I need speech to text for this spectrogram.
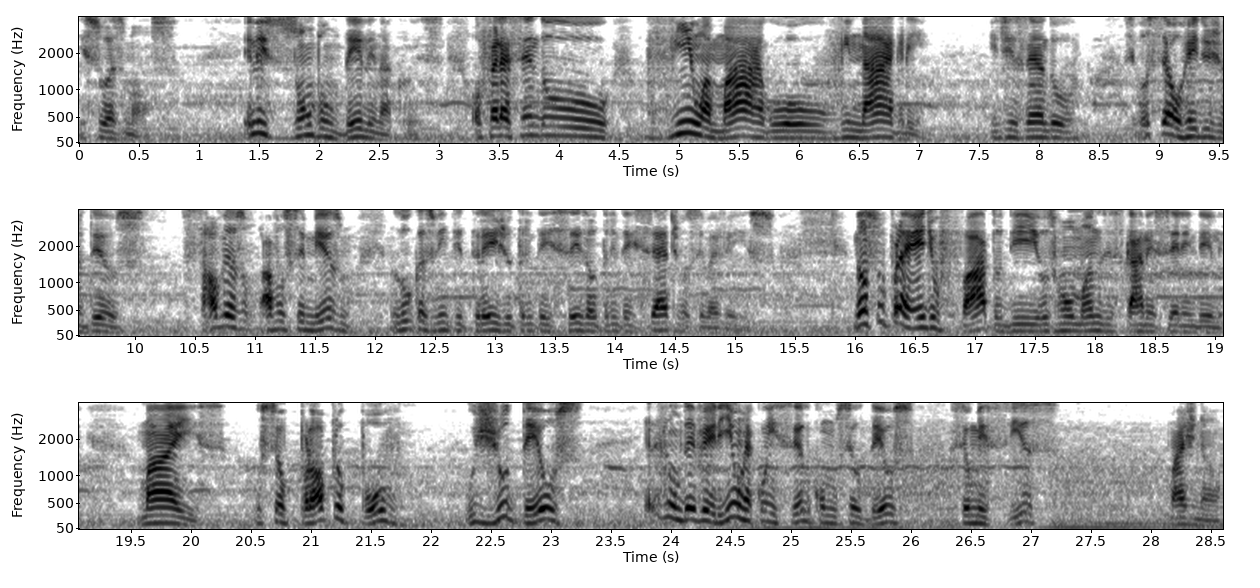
e suas mãos. Eles zombam dele na cruz, oferecendo vinho amargo ou vinagre e dizendo: Se você é o rei dos judeus, salve a você mesmo. Lucas 23, do 36 ao 37, você vai ver isso. Não surpreende o fato de os romanos escarnecerem dele, mas o seu próprio povo, os judeus, eles não deveriam reconhecê-lo como seu Deus, seu Messias. Mas não,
